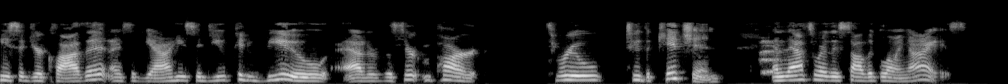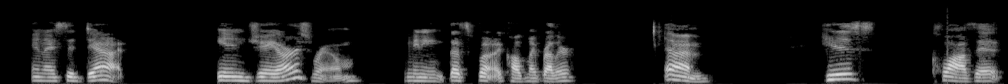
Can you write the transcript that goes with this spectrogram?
He said, your closet? I said, yeah. He said, you could view out of a certain part through to the kitchen And that's where they saw the glowing eyes. And I said, Dad, in JR's room, meaning that's what I called my brother, um, his closet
